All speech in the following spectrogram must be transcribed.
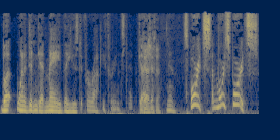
but when it didn't get made, they used it for Rocky 3 instead. Gotcha. Gotcha. Yeah. Sports and more sports.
